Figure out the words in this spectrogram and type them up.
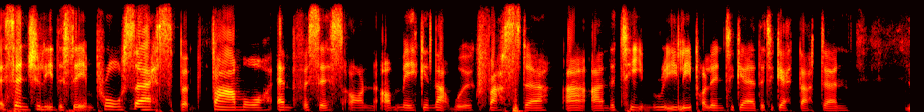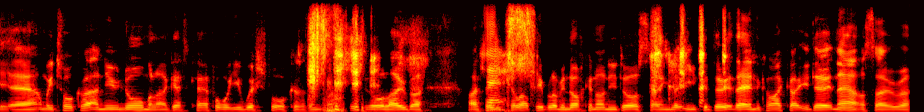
essentially the same process but far more emphasis on on making that work faster uh, and the team really pulling together to get that done yeah, and we talk about a new normal. I guess careful what you wish for because I think once this is all over, I think yes. a lot of people have been knocking on your door saying, "Look, you could do it then. Why can't you do it now?" So uh,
